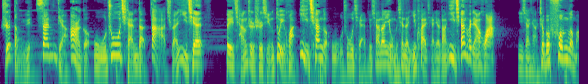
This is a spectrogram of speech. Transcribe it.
只等于三点二个五铢钱的大权一千，被强制实行兑换一千个五铢钱，就相当于我们现在一块钱要当一千块钱花。你想想，这不疯了吗？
